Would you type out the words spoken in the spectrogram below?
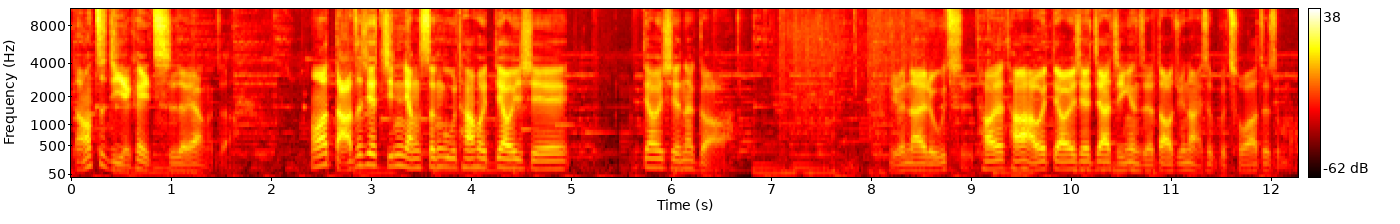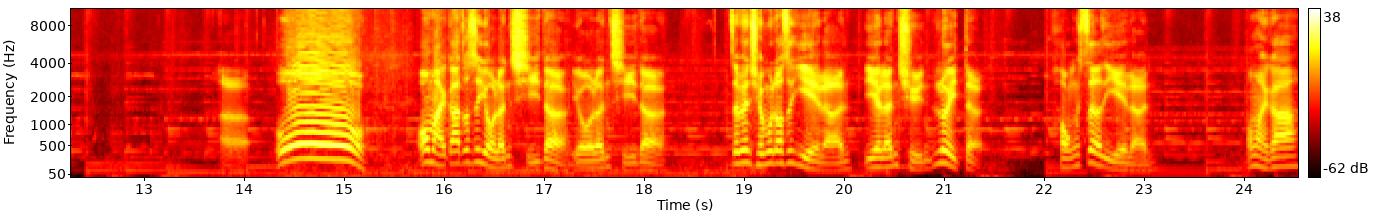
然后自己也可以吃的样子。然后打这些精良生物，它会掉一些，掉一些那个，原来如此，它它还会掉一些加经验值的道具，那也是不错啊。这什么？呃，哦。Oh my god！这是有人骑的，有人骑的，这边全部都是野人，野人群，瑞的，红色野人。Oh my god！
